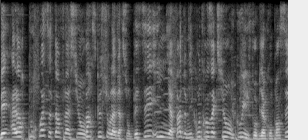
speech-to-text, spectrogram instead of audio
Mais alors pourquoi cette inflation? Parce que sur la version PC, il n'y a pas de microtransactions. Du coup, il faut bien compenser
